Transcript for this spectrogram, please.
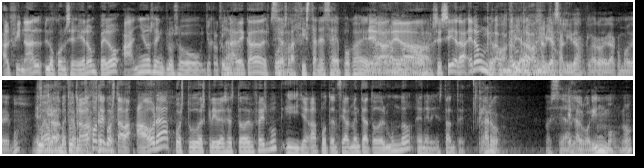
Al final lo consiguieron, pero años e incluso yo creo que una Claro. década después. Ser racista en esa época era, Era, era un era- sí, sí, era, era un, Que traba- cuando era un No había, no trabajito. había salida, claro, era como de. uf, tra- tu trabajo te costaba. Ahora, pues tú escribes esto en Facebook y llega potencialmente a todo el mundo en el instante. Claro. O sea, El algoritmo, ¿no?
